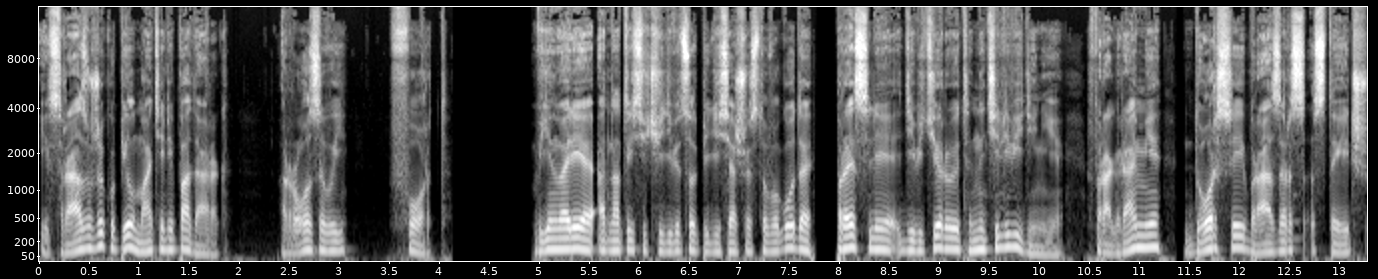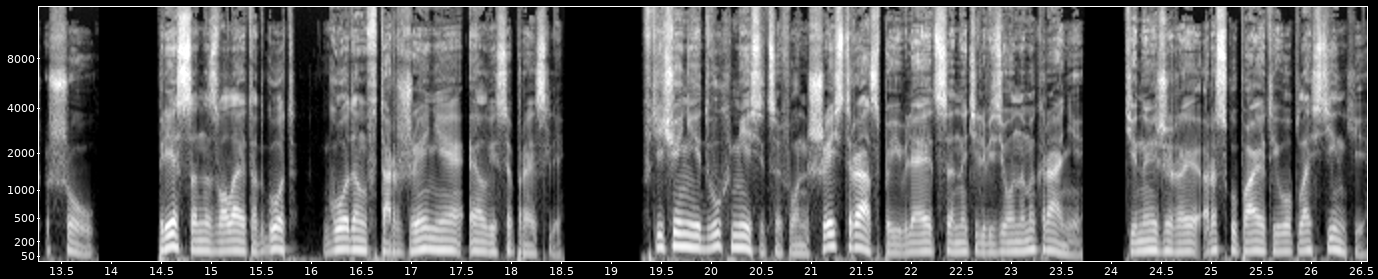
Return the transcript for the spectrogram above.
и сразу же купил матери подарок – розовый Форд. В январе 1956 года Пресли дебютирует на телевидении в программе Dorsey Brothers Stage Show. Пресса назвала этот год годом вторжения Элвиса Пресли. В течение двух месяцев он шесть раз появляется на телевизионном экране. Тинейджеры раскупают его пластинки,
